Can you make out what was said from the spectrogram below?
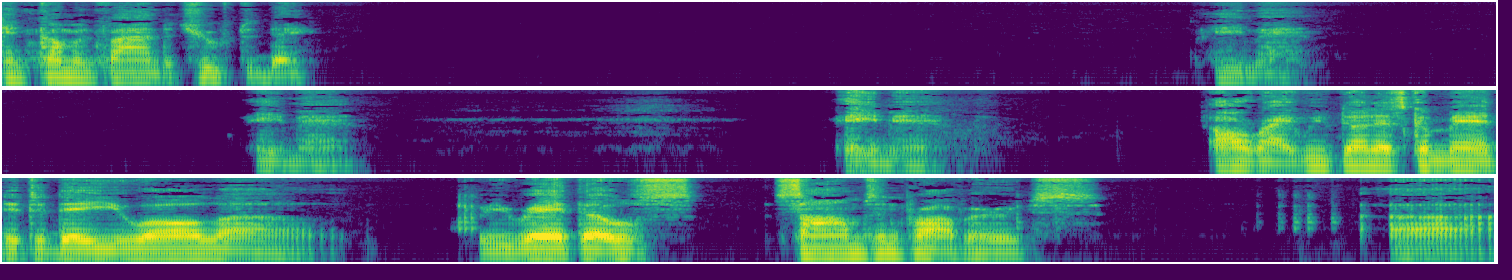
can come and find the truth today. Amen. Amen. Amen. All right, we've done as commanded today. You all, uh, we read those Psalms and Proverbs. Uh,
